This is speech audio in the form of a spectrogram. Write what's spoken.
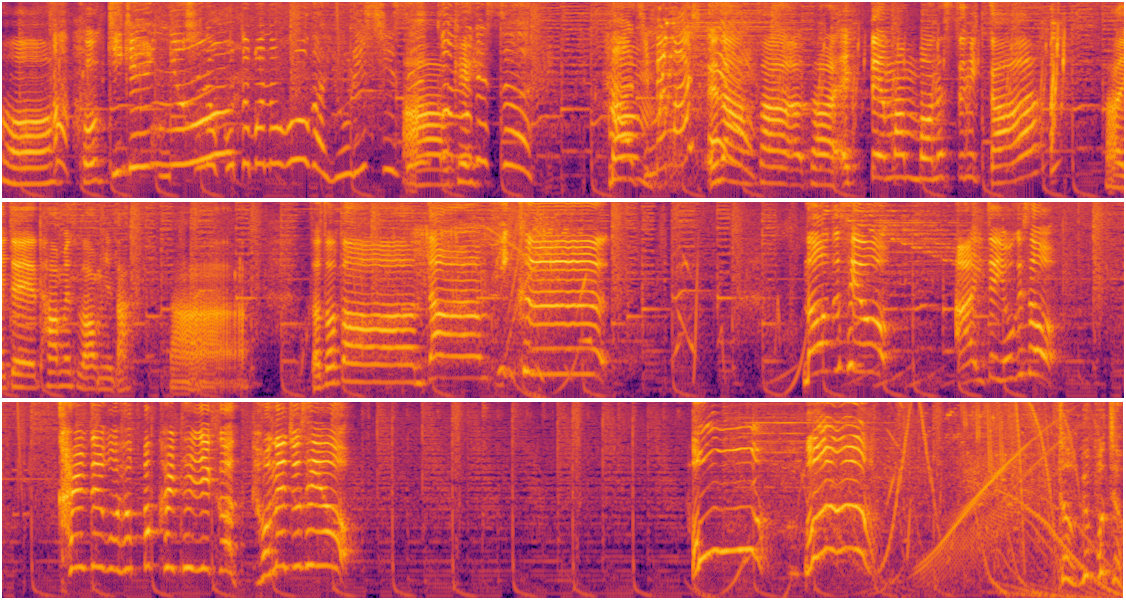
어 거기갱요 う言葉の方がより自然あかもですはじめまして 일단 자, 자 액땜 한 번 했으니까 자 이제 다음에서 나옵니다 자 짜자잔 짠 핑크 나와주세요 아 이제 여기서 칼 들고 협박할 테니까 변해주세요 오오자몇 번째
